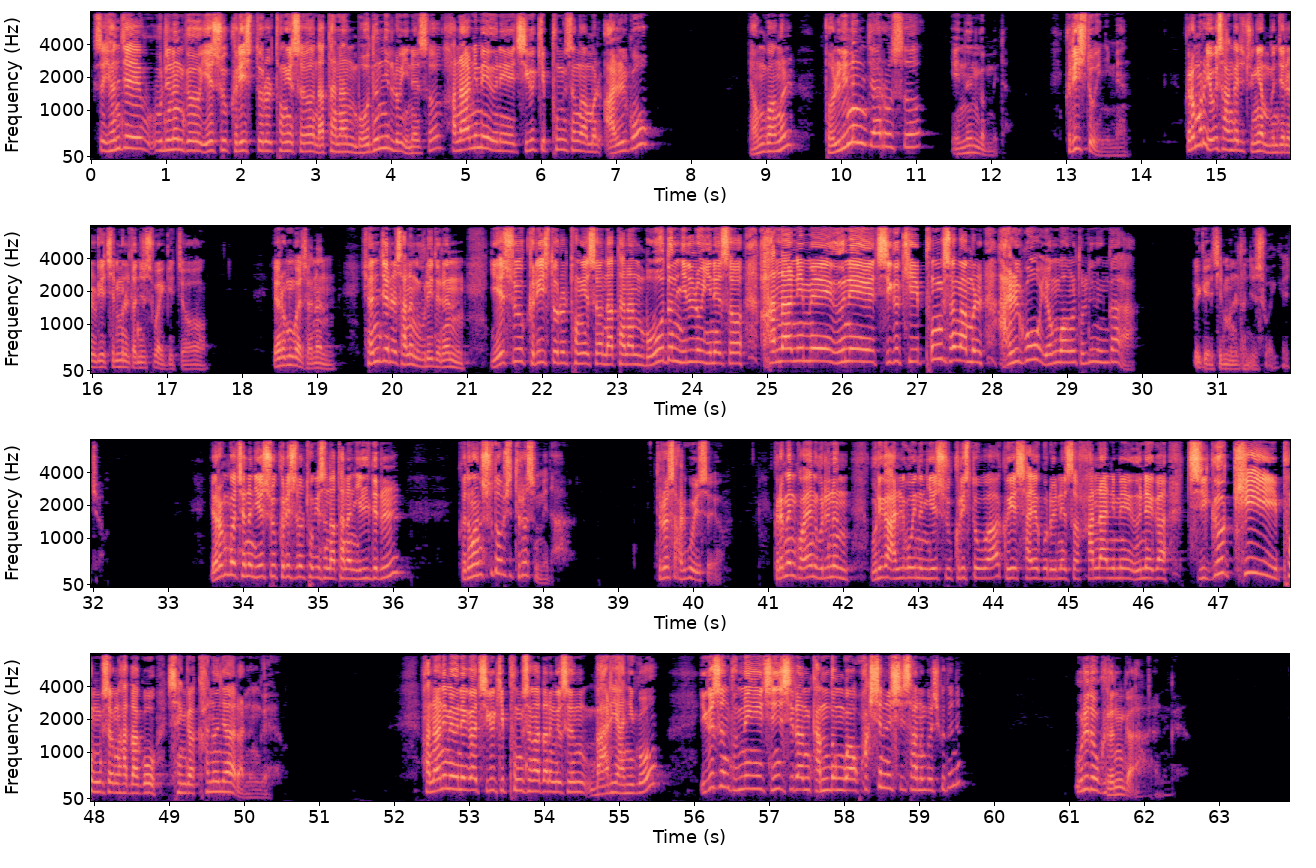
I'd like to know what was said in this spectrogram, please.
그래서 현재 우리는 그 예수 그리스도를 통해서 나타난 모든 일로 인해서 하나님의 은혜의 지극히 풍성함을 알고 영광을 돌리는 자로서 있는 겁니다. 그리스도인이면. 그러므로 여기서 한 가지 중요한 문제를 우리가 질문을 던질 수가 있겠죠. 여러분과 저는 현재를 사는 우리들은 예수 그리스도를 통해서 나타난 모든 일로 인해서 하나님의 은혜의 지극히 풍성함을 알고 영광을 돌리는가? 이렇게 질문을 던질 수가 있겠죠. 여러분과 저는 예수 그리스도를 통해서 나타난 일들을 그동안 수도 없이 들었습니다. 들어서 알고 있어요. 그러면 과연 우리는 우리가 알고 있는 예수 그리스도와 그의 사역으로 인해서 하나님의 은혜가 지극히 풍성하다고 생각하느냐라는 거예요. 하나님의 은혜가 지극히 풍성하다는 것은 말이 아니고 이것은 분명히 진실한 감동과 확신을 시사하는 것이거든요. 우리도 그런가라는 거예요.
